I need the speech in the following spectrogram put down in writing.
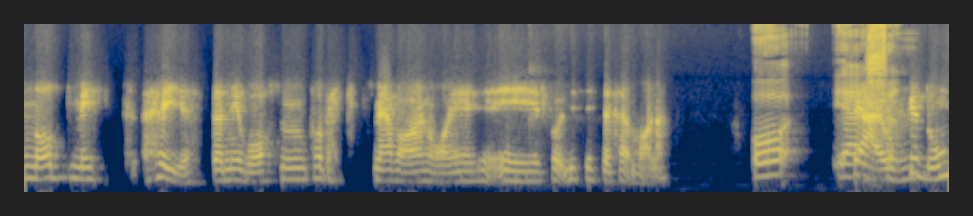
nådd mitt høyeste nivå som på vekt som jeg var nå i, i de siste fem årene. Og jeg, jeg er jo ikke dum.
